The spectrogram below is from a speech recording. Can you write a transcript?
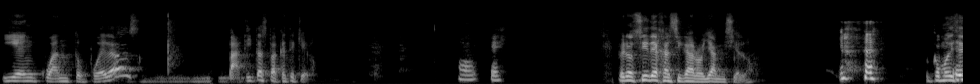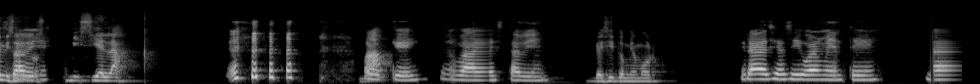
y en cuanto puedas, patitas para que te quiero. Ok. Pero sí deja el cigarro ya, mi cielo. Como dicen mis amigos, mi ciela. ¿Va? Ok, va, está bien. Besito, mi amor. Gracias, igualmente. Bye.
